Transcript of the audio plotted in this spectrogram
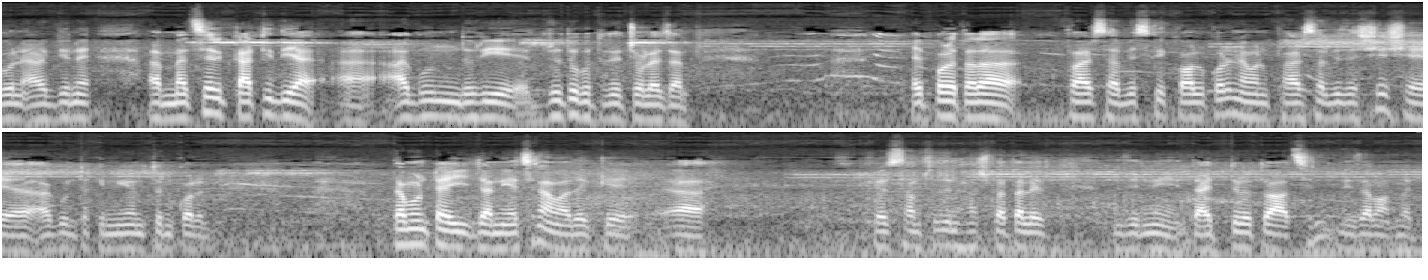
এবং আরেকজনে ম্যাচের কাঠি দিয়ে আগুন ধরিয়ে দ্রুত গতিতে চলে যান। এরপরে তারা ফায়ার সার্ভিসকে কল করেন এবং ফায়ার সার্ভিস এসে সে আগুনটাকে নিয়ন্ত্রণ করেন। তেমনটাই জানিয়েছেন আমাদেরকে সৈয়দ শামসুদ্দিন হাসপাতালের যিনি দায়িত্বরত আছেন, নিজাম আহমেদ।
